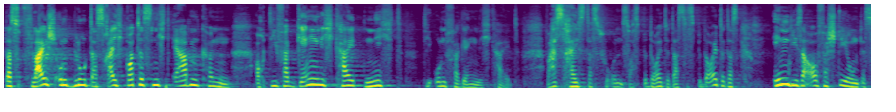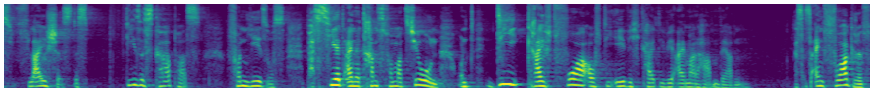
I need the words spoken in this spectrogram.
das Fleisch und Blut das Reich Gottes nicht erben können, auch die Vergänglichkeit nicht die Unvergänglichkeit. Was heißt das für uns? Was bedeutet das? Das bedeutet, dass in dieser Auferstehung des Fleisches, des, dieses Körpers von Jesus passiert eine Transformation und die greift vor auf die Ewigkeit, die wir einmal haben werden. Das ist ein Vorgriff.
